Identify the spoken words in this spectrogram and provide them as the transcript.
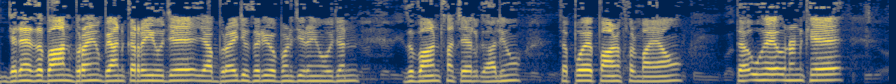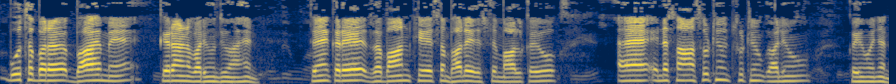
जॾहिं ज़बान बुराइयूं बयानु कर रही हुजे या बुराई जो ज़रियो बणिजी रहियूं हुजनि ज़ुबान सां चयल ॻाल्हियूं त पोइ पाण फरमायाऊं त उहे उन्हनि खे भर बाहि में किराइण वारियूं हूंदियूं आहिनि तंहिं करे ज़बान खे संभाले इस्तेमाल कयो ऐं इन सां सुठियूं सुठियूं ॻाल्हियूं कयूं वञनि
